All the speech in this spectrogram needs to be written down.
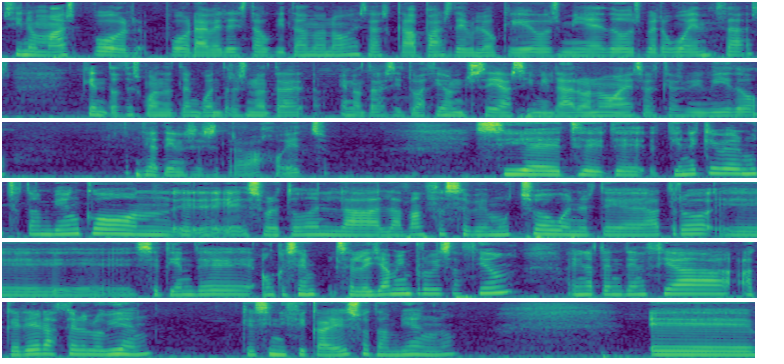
sino más por, por haber estado quitando ¿no? esas capas de bloqueos, miedos, vergüenzas, que entonces cuando te encuentres en otra, en otra situación, sea similar o no a esas que has vivido, ya tienes ese trabajo hecho. Sí, eh, te- te- tiene que ver mucho también con, eh, sobre todo en la, la danza se ve mucho o en el teatro, eh, se tiende, aunque se, se le llame improvisación, hay una tendencia a querer hacerlo bien. ¿Qué significa eso también, no? Eh,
